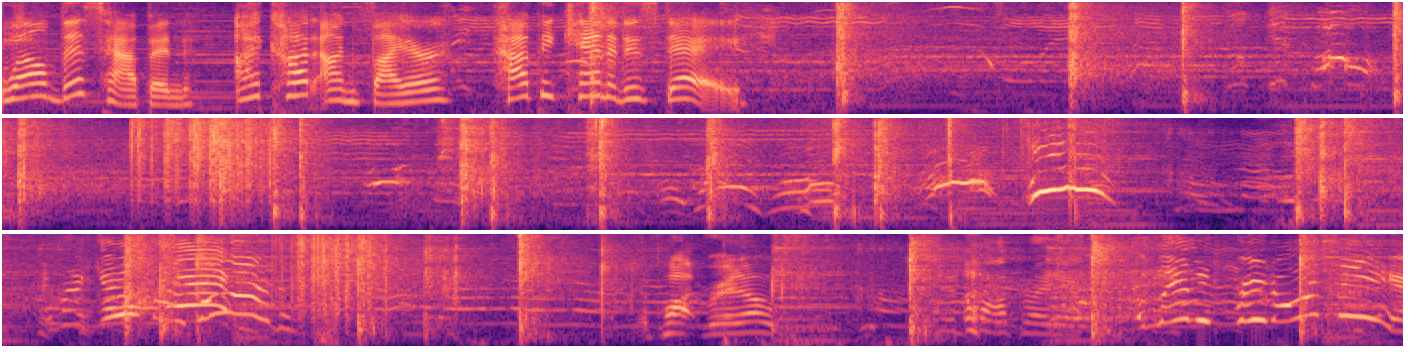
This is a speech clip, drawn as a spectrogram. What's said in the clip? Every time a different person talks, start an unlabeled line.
Well, this happened. I caught on fire. Happy Canada's Day.
It popped right out.
It popped right out. It landed right on me.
